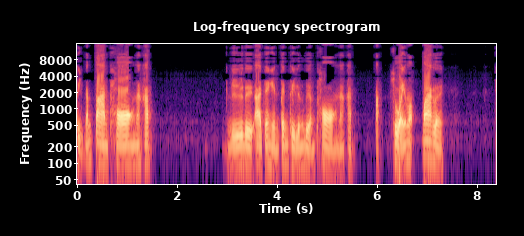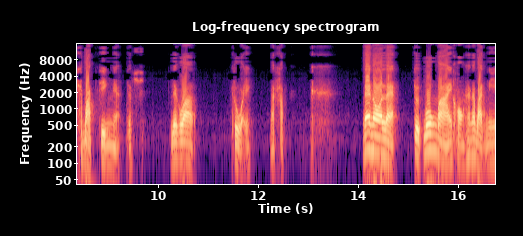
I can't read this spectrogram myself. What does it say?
สีน้ำตาลทองนะครับ หรือหรืออาจจะเห็นเป็นสีเหลืองๆทองนะครับ สวยมากเลย ฉบับจริงเนี่ยจะเรียกว่าสวยนะครับ แน่นอนแหละ จุดมุ่งหมายของธนบัตรนี้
